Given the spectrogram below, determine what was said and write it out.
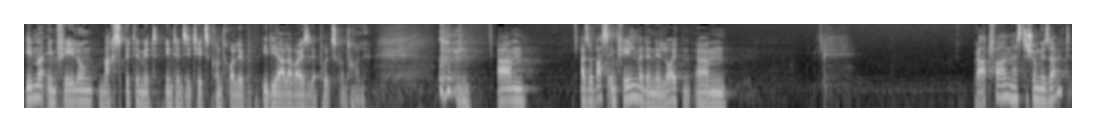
immer Empfehlung, mach's bitte mit Intensitätskontrolle, idealerweise der Pulskontrolle. ähm, also was empfehlen wir denn den Leuten? Ähm, Radfahren hast du schon gesagt.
